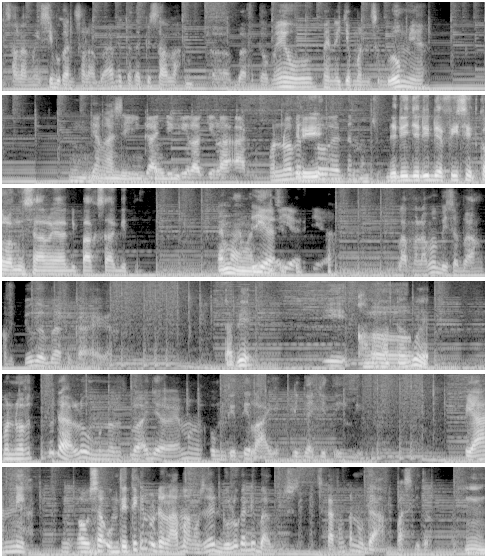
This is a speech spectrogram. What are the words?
salah Messi bukan salah Barca tapi salah eh, Bartomeu manajemen sebelumnya Hmm, yang ngasih gaji gaji. gila-gilaan. Menurut Jadi- gue ya kan Jadi jadi defisit kalau misalnya dipaksa gitu. emang emang iya defisit. iya iya. Lama-lama bisa bangkrut juga Barca ya kan? Tapi kalau eh, kata gue menurut lu dah lu menurut lu aja emang Um Titi layak digaji tinggi? Pianik nggak usah Um Titi kan udah lama maksudnya dulu kan dia bagus sekarang kan udah ampas gitu. Hmm.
